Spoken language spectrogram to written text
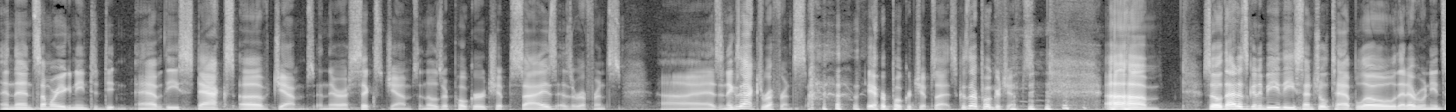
And then somewhere you need to d- have the stacks of gems. And there are six gems. And those are poker chip size as a reference, uh, as an exact reference. they are poker chip size because they're poker chips. um, so that is going to be the central tableau that everyone needs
